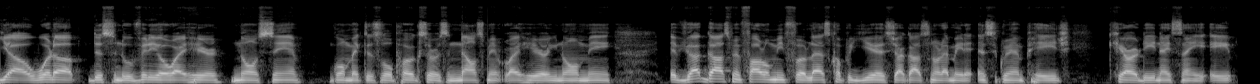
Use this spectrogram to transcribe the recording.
Yo, what up? This is a new video right here. You know what I'm saying? I'm gonna make this little public service announcement right here. You know what I mean? If y'all guys been following me for the last couple years, y'all guys know that I made an Instagram page, KRD1998. It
